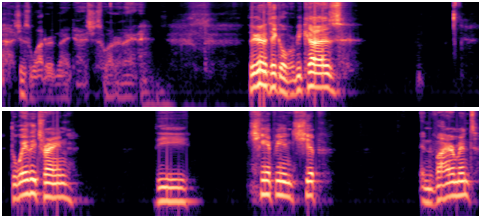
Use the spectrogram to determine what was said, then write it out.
Just water at night, guys. Just water at night. They're going to take over because the way they train, the championship environment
